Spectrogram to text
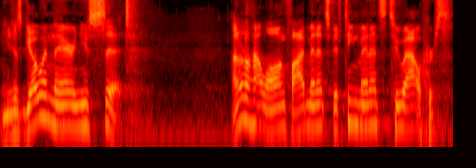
And you just go in there and you sit. I don't know how long five minutes, 15 minutes, two hours.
